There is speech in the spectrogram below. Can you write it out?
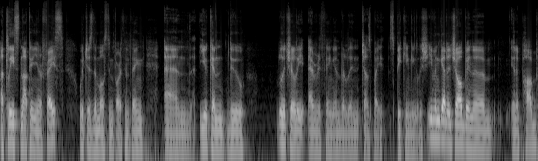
at least not in your face, which is the most important thing. And you can do literally everything in Berlin just by speaking English. Even get a job in a in a pub,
